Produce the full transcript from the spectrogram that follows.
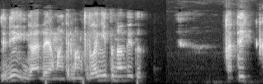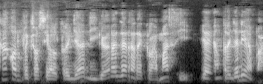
Jadi nggak ada yang mangkir-mangkir lagi tuh nanti tuh. Ketika konflik sosial terjadi gara-gara reklamasi ya yang terjadi apa?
